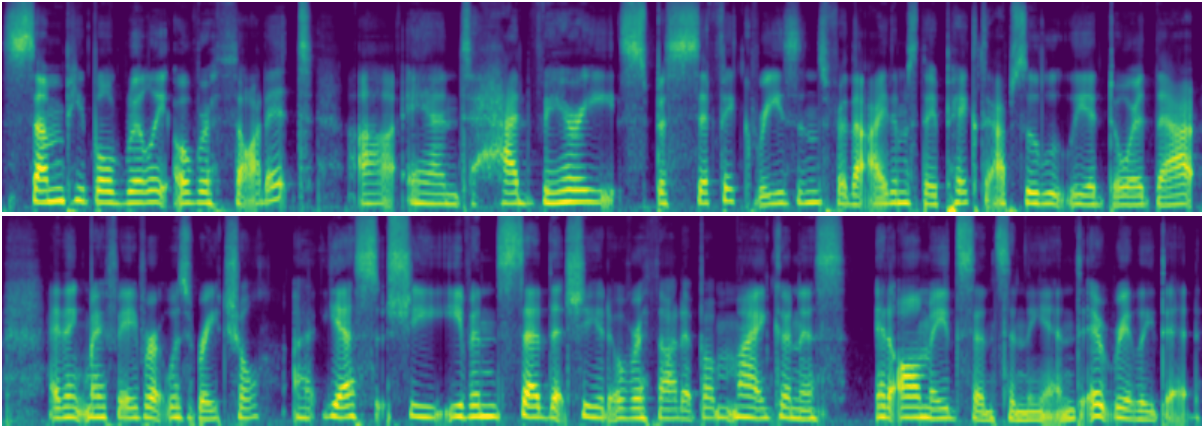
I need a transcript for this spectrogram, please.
some people really overthought it uh, and had very specific reasons for the items they picked. Absolutely adored that. I think my favorite was Rachel. Uh, yes, she even said that she had overthought it, but my goodness, it all made sense in the end. It really did.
